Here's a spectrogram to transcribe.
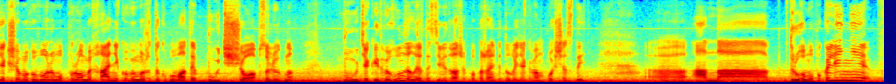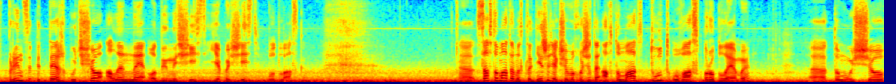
якщо ми говоримо про механіку, ви можете купувати будь-що абсолютно, будь-який двигун, в залежності від ваших побажань, від того, як вам пощастить. А на другому поколінні, в принципі, теж будь-що, але не 1.6 ЄП6, будь ласка. Е, З автоматами складніше, якщо ви хочете автомат, тут у вас проблеми. Е, Тому що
